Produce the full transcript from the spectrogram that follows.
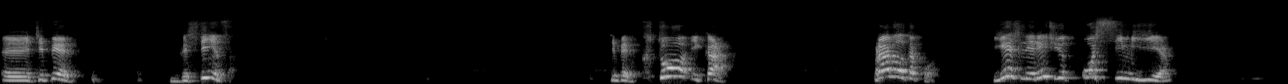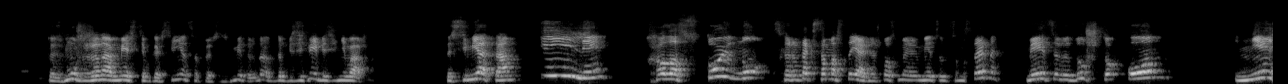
э, теперь гостиница. Теперь кто и как? Правило такое. Если речь идет о семье, то есть муж и жена вместе в гостинице, то есть с детьми, да, без детей, без не важно. То есть семья там или холостой, но, скажем так, самостоятельно. Что имеется в виду самостоятельно? Имеется в виду, что он не,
